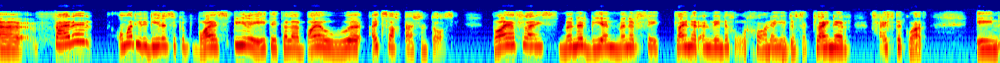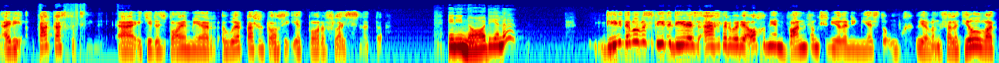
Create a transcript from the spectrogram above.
Uh verder omdat hierdie diere sulke baie spiere het, het hulle baie hoë uitslagpersentasie baie vleis, minder been, minder vet, kleiner inwendige organe, jy dis 'n kleiner vyfde kwart. En uit die karkas gesien, uh, het jy dus baie meer 'n hoër persentasie eetbare vleissnitte. En die nadele? Die dubbelbespierde diere is egter oor die algemeen wanfunksioneel in die meeste omgewings. Hulle het heelwat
